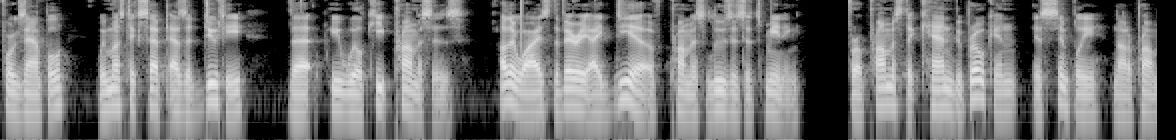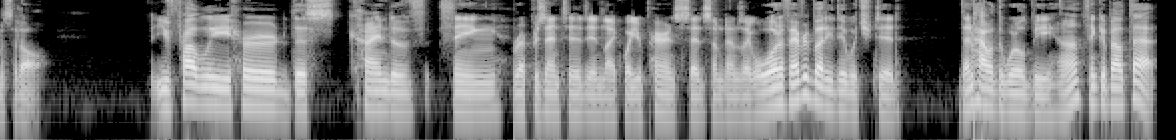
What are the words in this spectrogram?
For example, we must accept as a duty that we will keep promises. Otherwise, the very idea of promise loses its meaning, for a promise that can be broken is simply not a promise at all. You've probably heard this kind of thing represented in like what your parents said sometimes like, well, what if everybody did what you did? Then how would the world be, huh? Think about that.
